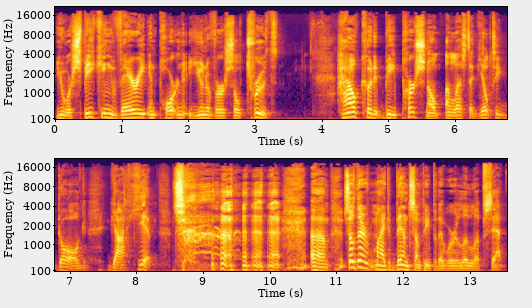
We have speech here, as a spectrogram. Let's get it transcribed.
You were speaking very important universal truths. How could it be personal unless the guilty dog got hit? um, so there might have been some people that were a little upset.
